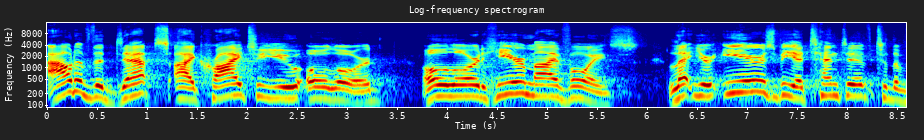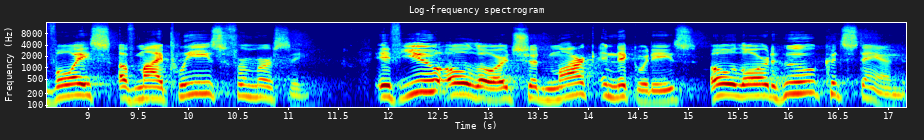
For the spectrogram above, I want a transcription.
Out of the depths I cry to you, O Lord. O Lord, hear my voice. Let your ears be attentive to the voice of my pleas for mercy. If you, O Lord, should mark iniquities, O Lord, who could stand?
